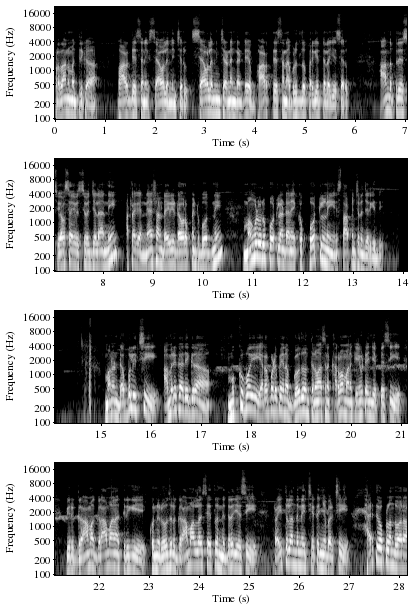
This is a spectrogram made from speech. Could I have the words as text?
ప్రధానమంత్రిగా భారతదేశానికి సేవలు అందించారు సేవలు అందించడం కంటే భారతదేశాన్ని అభివృద్ధిలో పరిగెత్తేలా చేశారు. ఆంధ్రప్రదేశ్ వ్యవసాయ విశ్వవిద్యాలయాన్ని అట్లాగే నేషనల్ డైరీ డెవలప్మెంట్ బోర్డుని మంగళూరు పోర్టు లాంటి అనేక పోర్టుల్ని స్థాపించడం జరిగింది. మనం డబ్బులు ఇచ్చి అమెరికా దగ్గర ముక్కుపోయి ఎర్రపడిపోయిన గోధుమ తినవలసిన కర్మ మనకేమిటని చెప్పేసి వీరు గ్రామ గ్రామాన తిరిగి కొన్ని రోజులు గ్రామాల్లో సేతు నిద్ర చేసి రైతులందరినీ చైతన్యపరిచి హరిత విప్లవం ద్వారా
